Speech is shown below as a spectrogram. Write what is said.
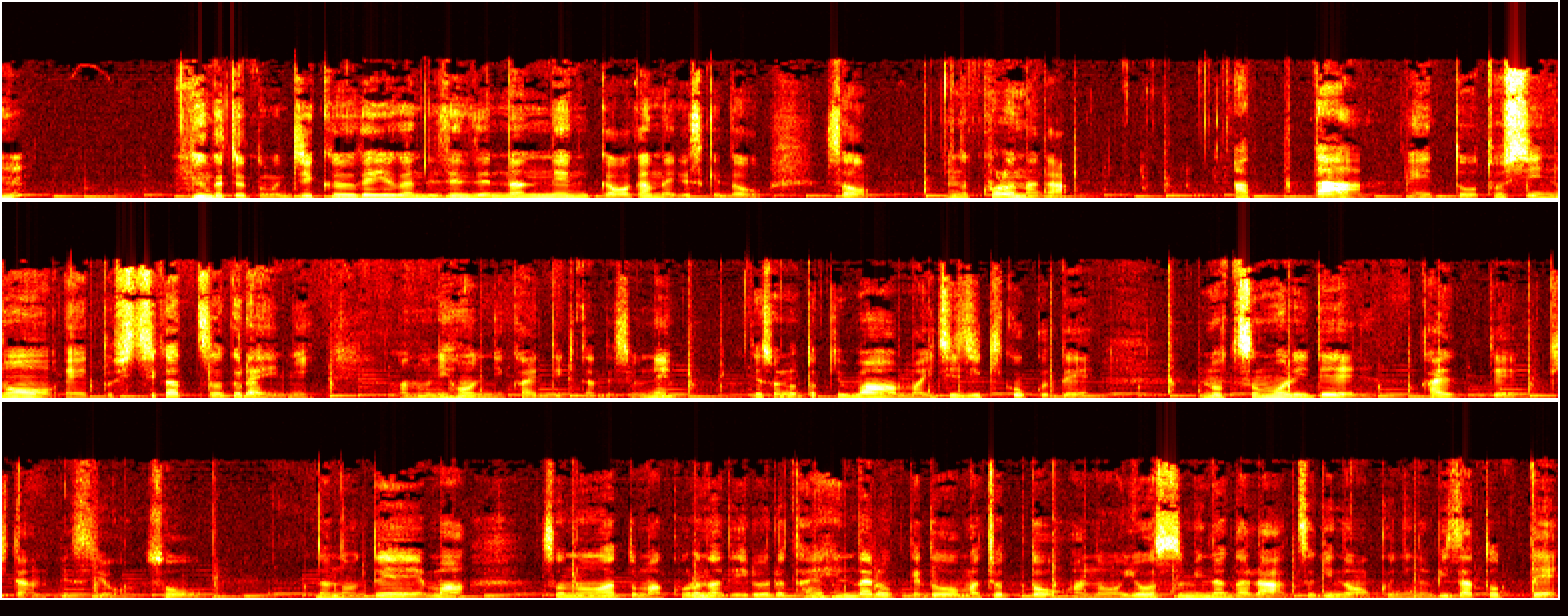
なんかちょっともう時空が歪んで全然何年か分かんないですけど。そう。あのコロナがあったえーと、年の、えーと、7月ぐらいにあの日本に帰ってきたんですよね。でその時は、まあ、一時帰国でのつもりで帰ってきたんですよ。そうなのでまあその後まあコロナでいろいろ大変だろうけど、まあ、ちょっとあの様子見ながら次の国のビザ取って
